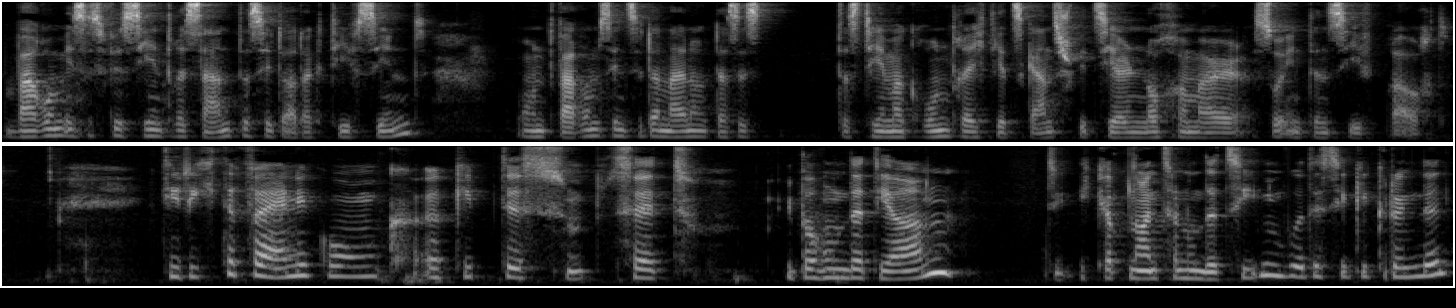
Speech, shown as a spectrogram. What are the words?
Warum ist es für Sie interessant, dass Sie dort aktiv sind? Und warum sind Sie der Meinung, dass es das Thema Grundrecht jetzt ganz speziell noch einmal so intensiv braucht? Die Richtervereinigung äh, gibt es seit über 100 Jahren. Ich glaube 1907 wurde sie gegründet.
